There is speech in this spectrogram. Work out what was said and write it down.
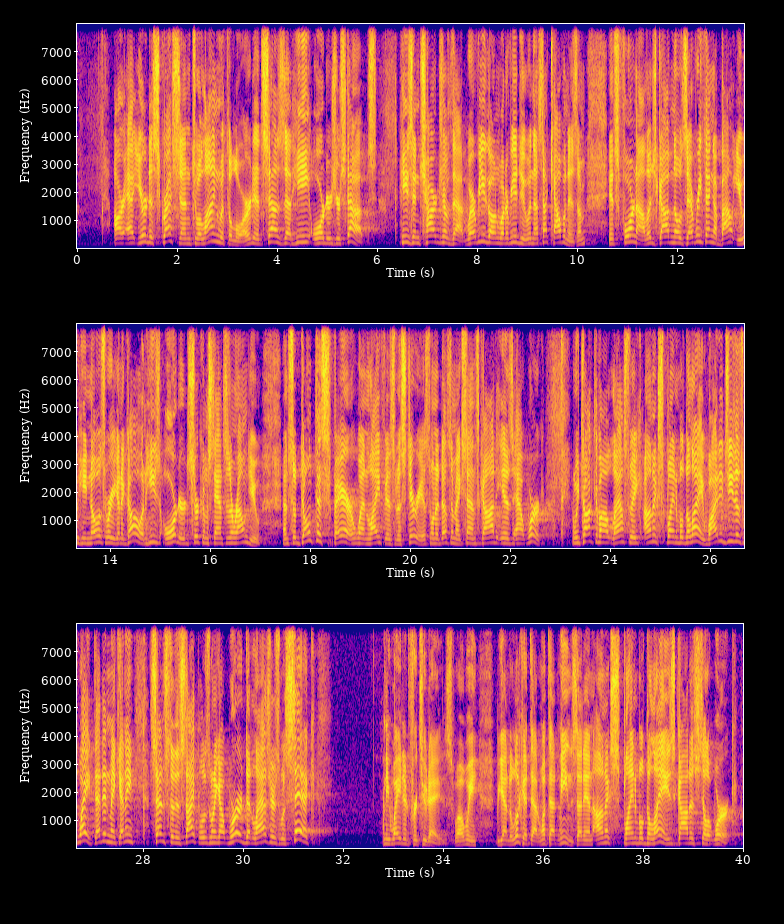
are at your discretion to align with the Lord. It says that he orders your steps. He's in charge of that. Wherever you go and whatever you do, and that's not Calvinism, it's foreknowledge. God knows everything about you. He knows where you're going to go, and He's ordered circumstances around you. And so don't despair when life is mysterious, when it doesn't make sense. God is at work. And we talked about last week unexplainable delay. Why did Jesus wait? That didn't make any sense to the disciples when he got word that Lazarus was sick and he waited for two days. Well, we began to look at that what that means that in unexplainable delays, God is still at work.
